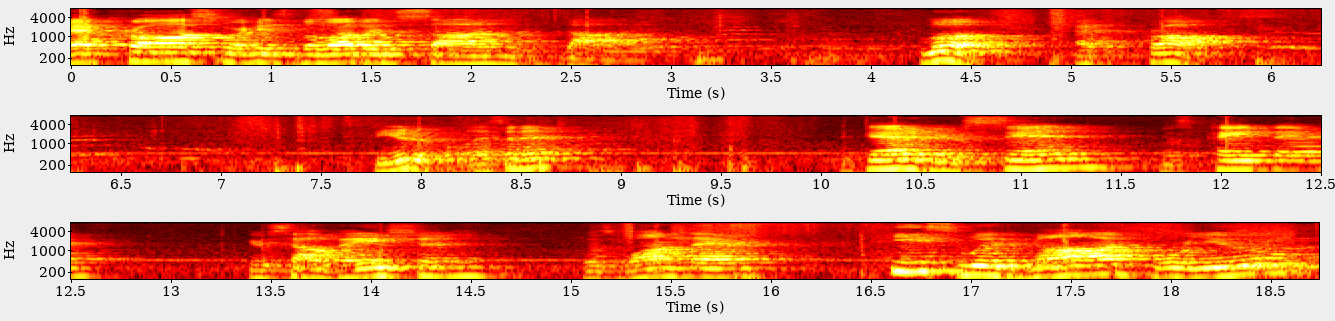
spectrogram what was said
That cross where His beloved Son died. Look at the cross. Beautiful, isn't it? The debt of your sin was paid there. Your salvation was won there. Peace with God for you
